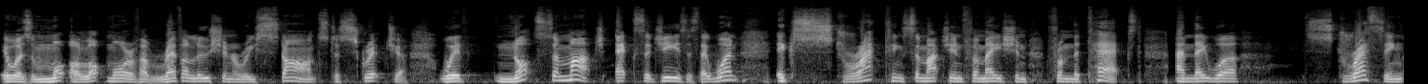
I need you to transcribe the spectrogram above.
It was a, lot more of a revolutionary stance to scripture with not so much exegesis. They weren't extracting so much information from the text, and they were stressing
